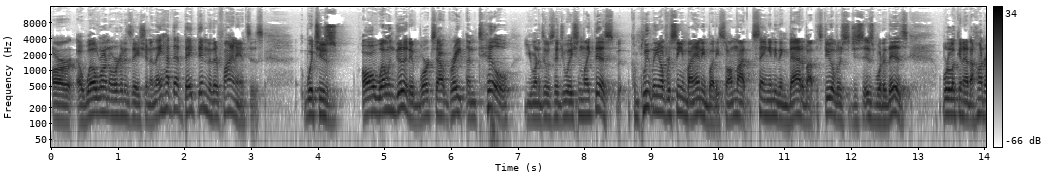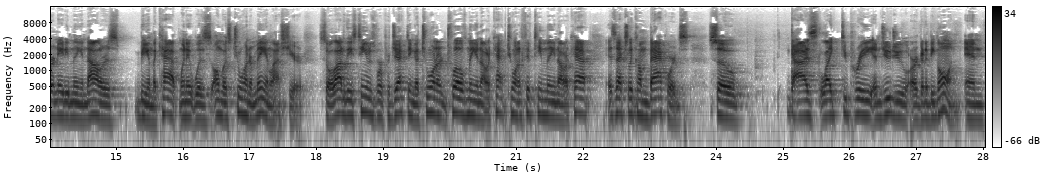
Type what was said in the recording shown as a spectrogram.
are a well run organization and they have that baked into their finances, which is all well and good. It works out great until you run into a situation like this, completely unforeseen by anybody. So I'm not saying anything bad about the Steelers. It just is what it is. We're looking at 180 million dollars being the cap when it was almost 200 million last year. So a lot of these teams were projecting a 212 million dollar cap, 215 million dollar cap. It's actually come backwards. So guys like Dupree and Juju are going to be gone and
